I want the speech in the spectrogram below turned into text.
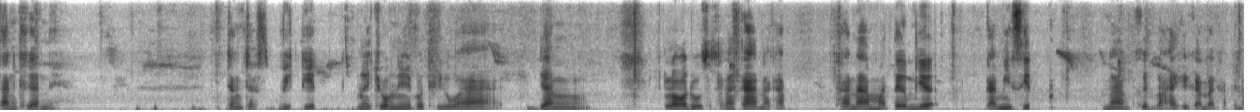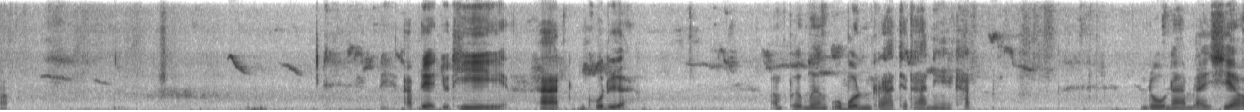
สันเขื่อนเนี่ยจังจะวิกฤตในช่วงนี้ก็ถือว่ายังรอดูสถานการณ์นะครับ ถ้าน้ำมาเติมเยอะก็มีสิทธ์น้ำขึ้นหลายขึ้นกันนะครับพี่น้องนี่อัปเดตอยู่ที่หาดคูเรืออำเภอเมืองอุบลราชธานีครับ ดูน้ำไหลเชี่ยว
